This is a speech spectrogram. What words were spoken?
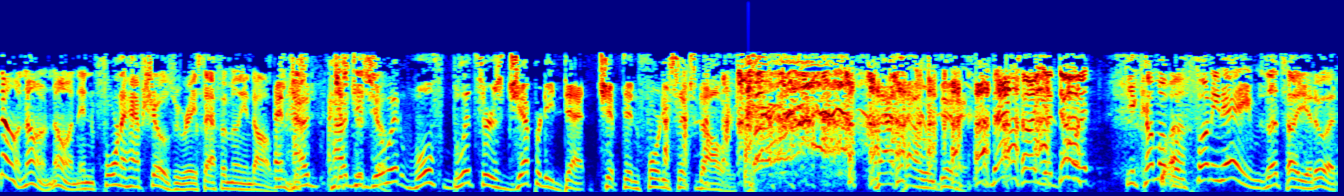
No, no, no. And in four and a half shows, we raised half a million dollars. And how Just- how'd you do show. it? Wolf Blitzer's Jeopardy debt chipped in forty six dollars. That's how we did it. That's how you do it. You come up with funny names. That's how you do it.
